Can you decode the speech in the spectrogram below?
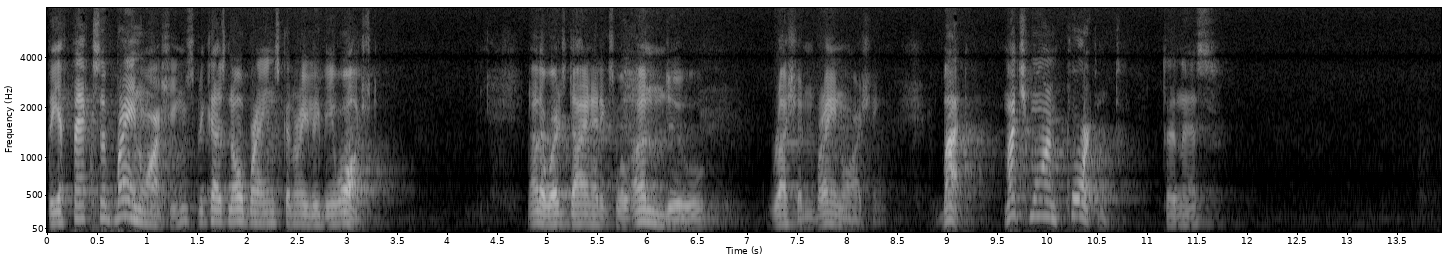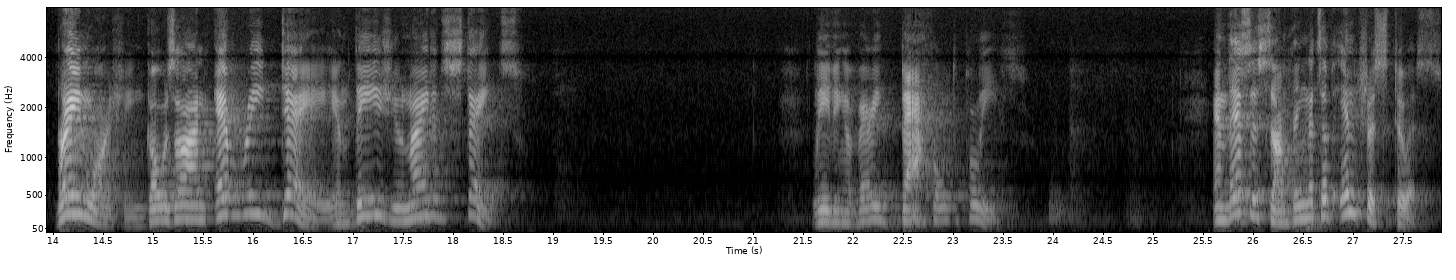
the effects of brainwashings because no brains can really be washed. In other words, Dianetics will undo Russian brainwashing. But much more important than this, brainwashing goes on every day in these United States, leaving a very baffled police. And this is something that's of interest to us.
